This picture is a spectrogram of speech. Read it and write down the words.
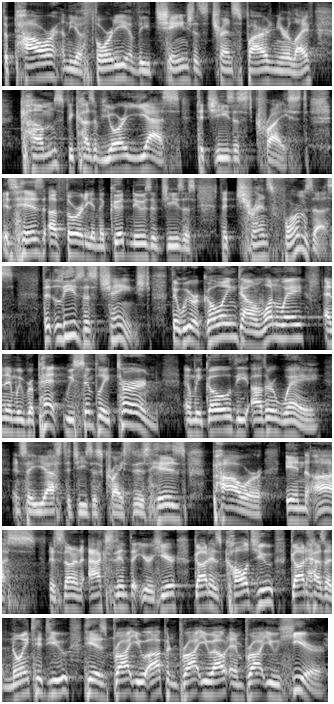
the power and the authority of the change that's transpired in your life comes because of your yes to Jesus Christ. It's His authority and the good news of Jesus that transforms us, that leaves us changed. That we were going down one way and then we repent, we simply turn and we go the other way and say yes to Jesus Christ. It is His power in us. It's not an accident that you're here. God has called you, God has anointed you, He has brought you up and brought you out and brought you here.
